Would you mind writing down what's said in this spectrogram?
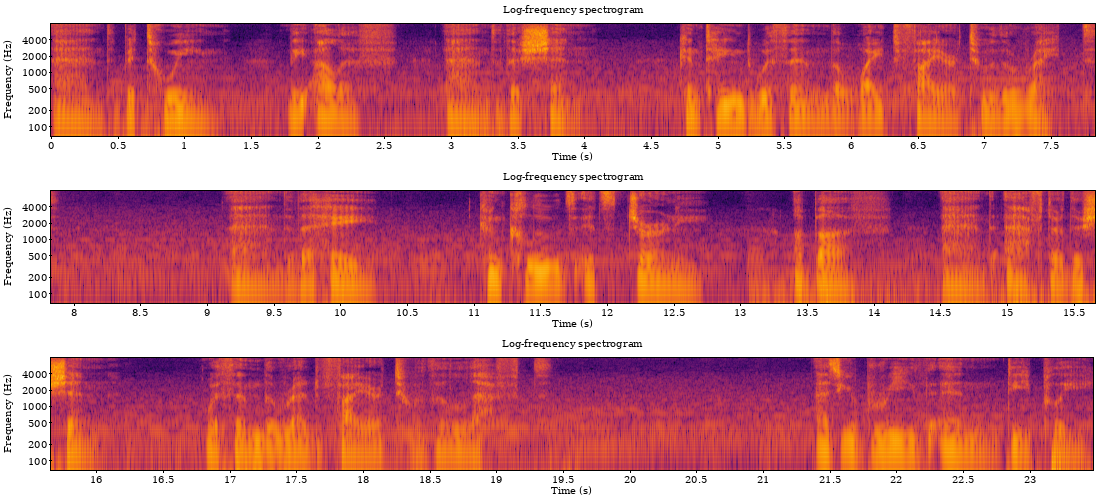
and between the Aleph and the Shin, contained within the white fire to the right. And the Hay concludes its journey above and after the Shin, within the red fire to the left. As you breathe in deeply,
